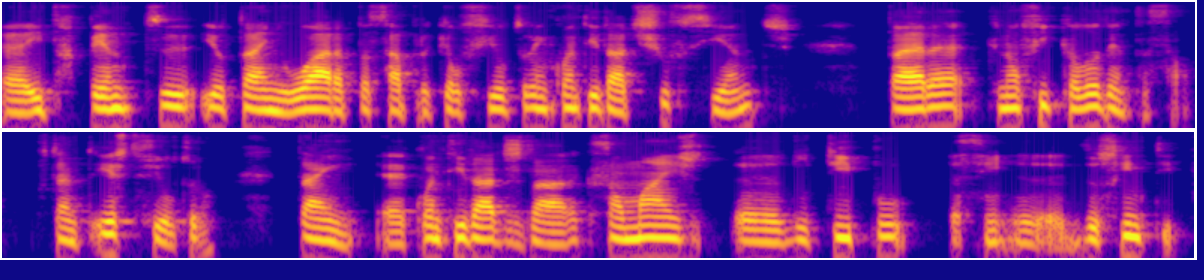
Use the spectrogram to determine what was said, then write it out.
e de repente eu tenho o ar a passar por aquele filtro em quantidades suficientes para que não fique calor dentro da sala. Portanto, este filtro tem uh, quantidades de ar que são mais uh, do tipo assim, do seguinte tipo.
